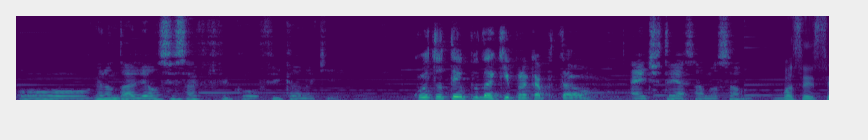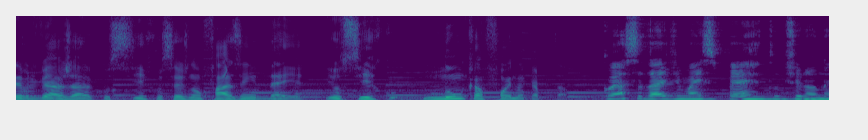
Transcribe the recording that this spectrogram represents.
O grandalhão se sacrificou ficando aqui. Quanto tempo daqui pra capital? A gente tem essa noção? Vocês sempre viajaram com o circo, vocês não fazem ideia. E o circo nunca foi na capital. Qual é a cidade mais perto, tirando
